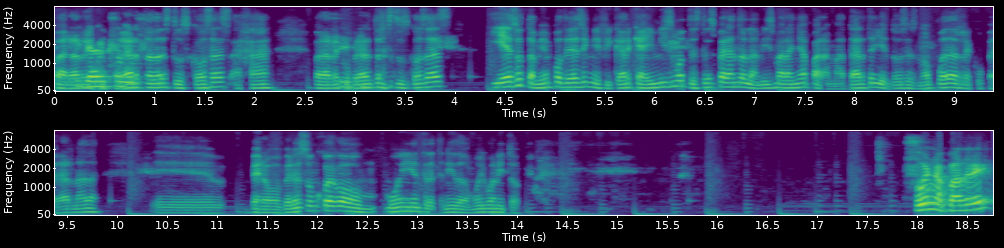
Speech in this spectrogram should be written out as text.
para recuperar todas tus cosas. Ajá, para recuperar todas tus cosas. Y eso también podría significar que ahí mismo te está esperando la misma araña para matarte y entonces no puedes recuperar nada. Eh, pero, pero es un juego muy entretenido, muy bonito. Suena padre.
